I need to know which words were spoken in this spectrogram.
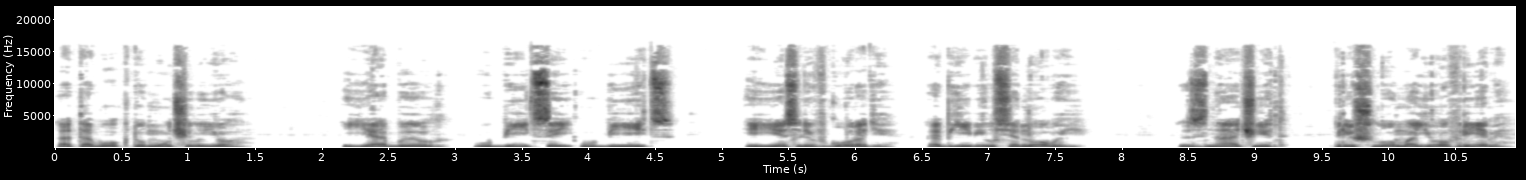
а того, кто мучил ее. Я был убийцей убийц, и если в городе объявился новый, значит, пришло мое время.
